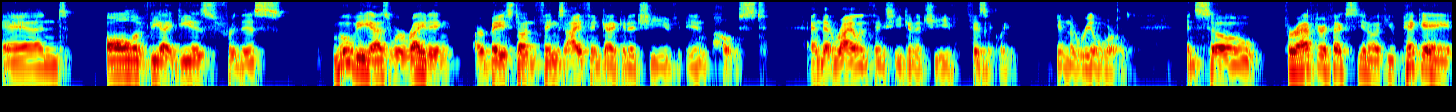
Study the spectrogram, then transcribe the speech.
and all of the ideas for this movie, as we're writing, are based on things I think I could achieve in post, and that Ryland thinks he can achieve physically in the real world. And so for After Effects, you know, if you pick a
